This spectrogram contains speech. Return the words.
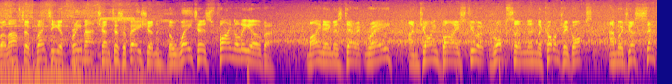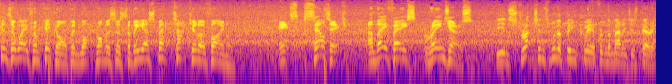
Well, after plenty of pre-match anticipation, the wait is finally over. My name is Derek Ray. I'm joined by Stuart Robson in the commentary box, and we're just seconds away from kick-off in what promises to be a spectacular final. It's Celtic, and they face Rangers. The instructions will have been clear from the managers, Derek.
